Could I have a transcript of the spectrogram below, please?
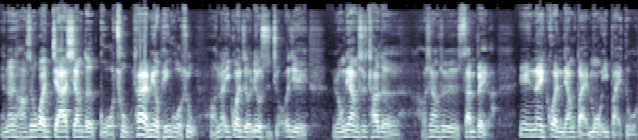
那好像是万家香的果醋，它还没有苹果醋哦，那一罐只有六十九，而且容量是它的好像是三倍吧，因为那一罐两百沫一百多，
